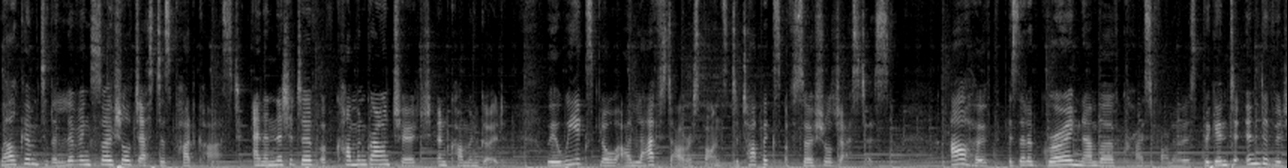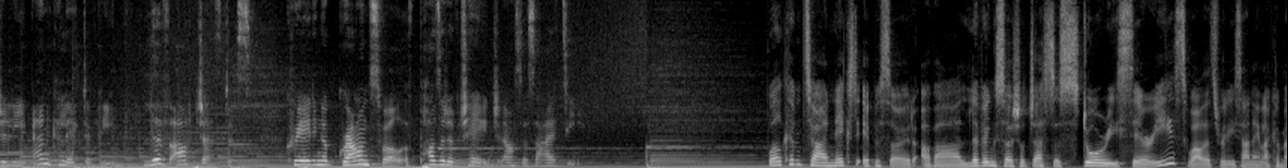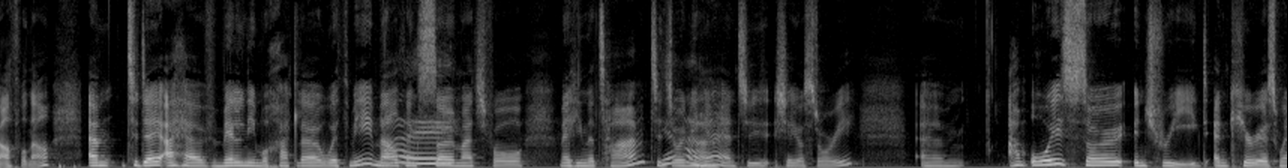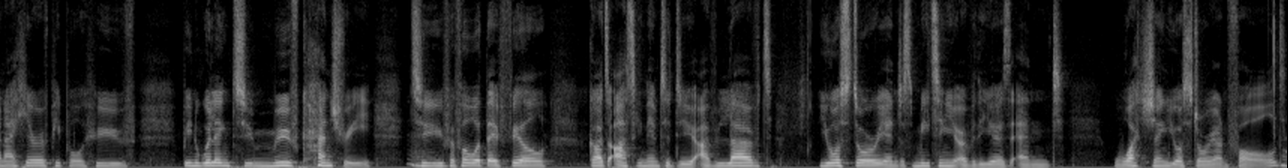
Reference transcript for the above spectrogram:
Welcome to the Living Social Justice Podcast, an initiative of Common Ground Church and Common Good, where we explore our lifestyle response to topics of social justice. Our hope is that a growing number of Christ followers begin to individually and collectively live out justice, creating a groundswell of positive change in our society. Welcome to our next episode of our Living Social Justice Story series. Wow, that's really sounding like a mouthful now. Um, today I have Melanie Mukhatla with me. Mel, Hi. thanks so much for making the time to join me here and to share your story. Um, I'm always so intrigued and curious when I hear of people who've been willing to move country to fulfill what they feel God's asking them to do. I've loved your story and just meeting you over the years and watching your story unfold.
